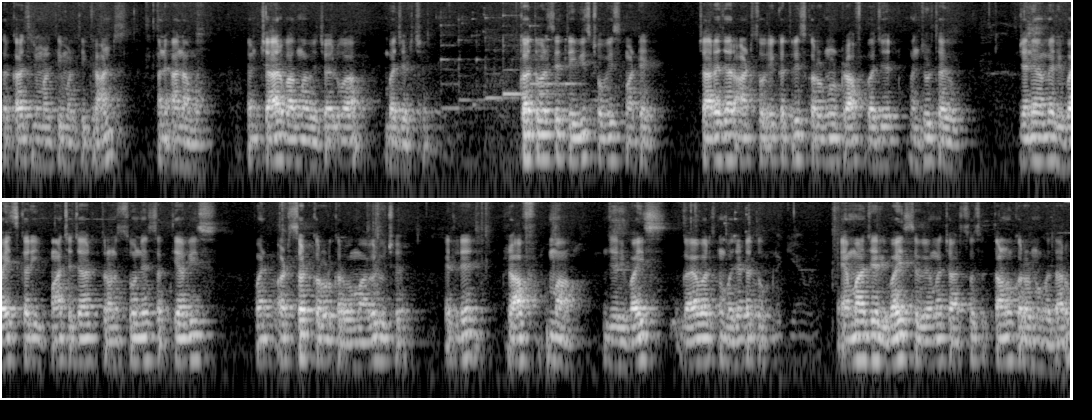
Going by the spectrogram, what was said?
સરકારશ્રી મળતી મળતી ગ્રાન્ટ્સ અને અનામત. એમ ચાર ભાગમાં વહેંચાયેલું આ બજેટ છે. ગત વર્ષે ત્રેવીસ ચોવીસ માટે ચાર હજાર આઠસો એકત્રીસ કરોડનું ડ્રાફ્ટ બજેટ મંજૂર થયું, જેને અમે રિવાઇઝ કરી પાંચ હજાર ત્રણસો ને સત્યાવીસ પોઈન્ટ અડસઠ કરોડ કરવામાં આવેલું છે. એટલે ડ્રાફ્ટમાં જે રિવાઇઝ ગયા વર્ષનું બજેટ હતું, એમાં જે રિવાઇઝ થયું, એમાં ચારસો સત્તાણું કરોડનો વધારો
